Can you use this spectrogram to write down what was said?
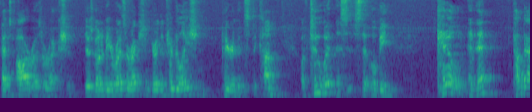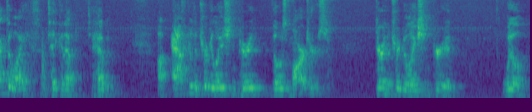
That's our resurrection. There's going to be a resurrection during the tribulation period that's to come of two witnesses that will be killed and then come back to life and taken up to heaven. Uh, after the tribulation period, those martyrs during the tribulation period will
